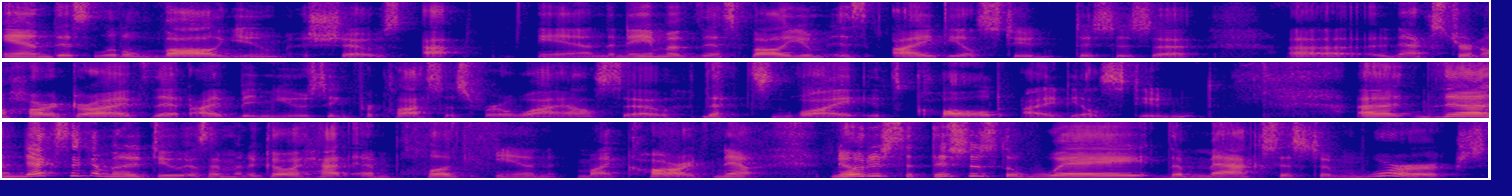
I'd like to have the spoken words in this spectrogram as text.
and this little volume shows up. And the name of this volume is Ideal Student. This is a uh, an external hard drive that I've been using for classes for a while, so that's why it's called Ideal Student. Uh, the next thing I'm going to do is I'm going to go ahead and plug in my card. Now, notice that this is the way the Mac system works.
